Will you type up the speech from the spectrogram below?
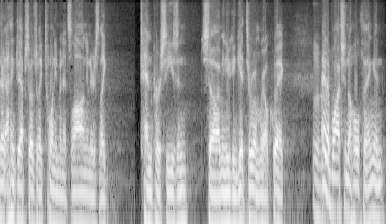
I think the episodes are like 20 minutes long, and there's like 10 per season. So I mean, you can get through them real quick. Mm-hmm. I ended up watching the whole thing, and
